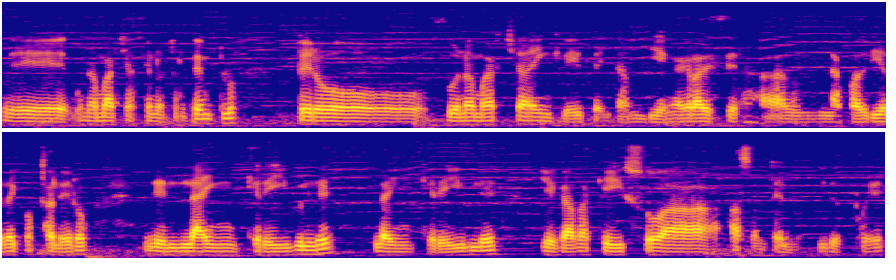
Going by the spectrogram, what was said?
eh, una marcha hacia nuestro templo, pero fue una marcha increíble. Y también agradecer a la cuadrilla de costaleros la increíble, la increíble llegada que hizo a, a San Telmo y después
